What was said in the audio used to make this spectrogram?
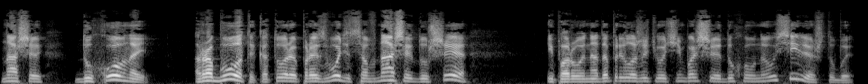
нашей духовной работы, которая производится в нашей душе, и порой надо приложить очень большие духовные усилия, чтобы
